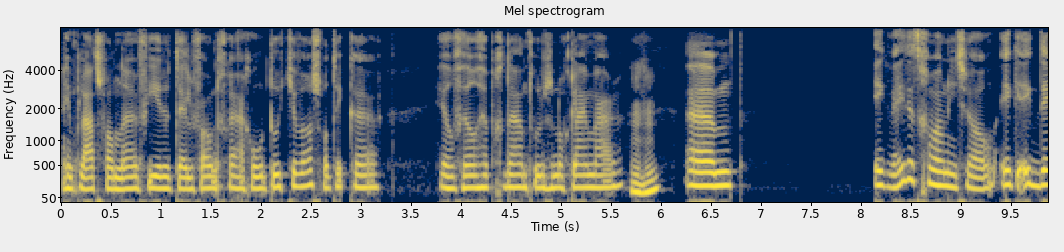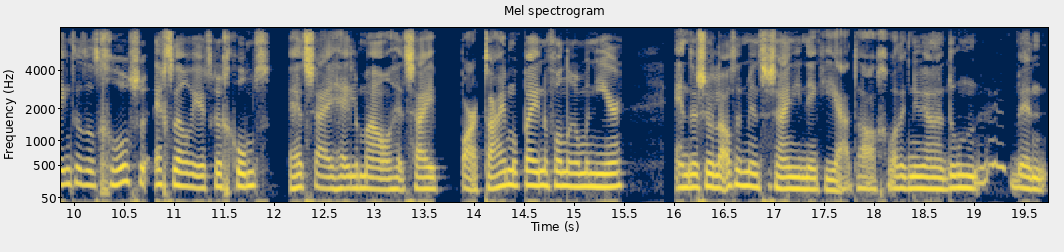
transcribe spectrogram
In plaats van uh, via de telefoon te vragen hoe het toetje was... wat ik heel veel heb gedaan toen ze nog klein waren. Mm -hmm. um, ik weet het gewoon niet zo. Ik, ik denk dat het gros echt wel weer terugkomt. Het zij helemaal, het zij part-time op een of andere manier... En er zullen altijd mensen zijn die denken: ja, dag, wat ik nu aan het doen ben,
